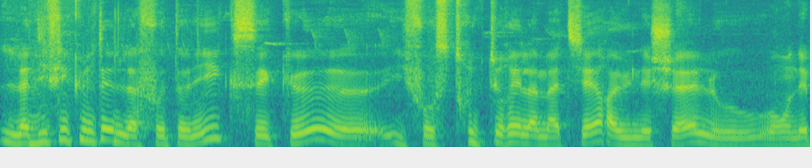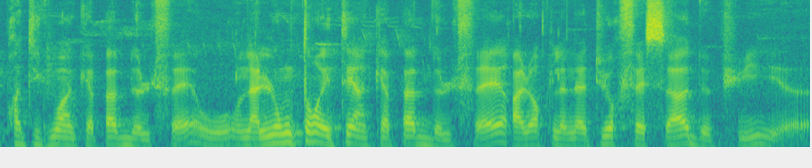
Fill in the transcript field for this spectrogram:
La difficulté de la photonique, c'est qu'il euh, faut structurer la matière à une échelle où on est pratiquement incapable de le faire, où on a longtemps été incapable de le faire, alors que la nature fait ça depuis euh,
